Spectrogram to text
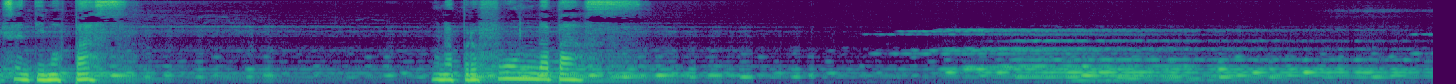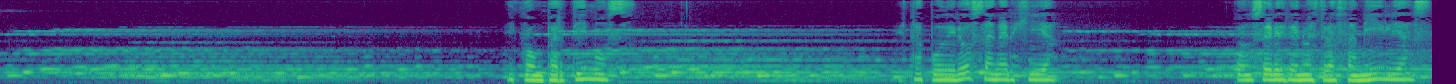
Y sentimos paz, una profunda paz. Compartimos esta poderosa energía con seres de nuestras familias,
